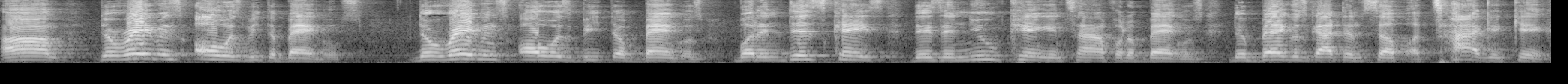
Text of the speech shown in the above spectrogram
Um, the Ravens always beat the Bengals. The Ravens always beat the Bengals, but in this case, there's a new king in town for the Bengals. The Bengals got themselves a Tiger King,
